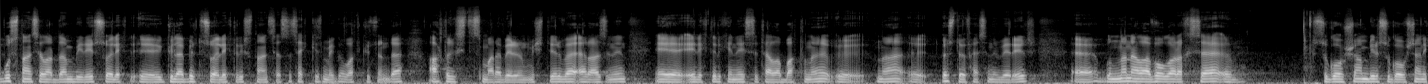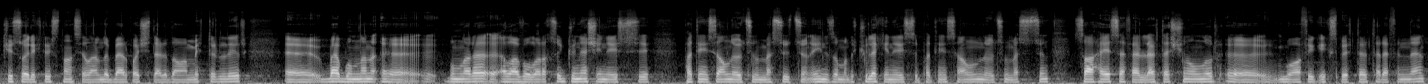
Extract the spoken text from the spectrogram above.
Bu stansiyalardan biri su Güləbird su elektrik stansiyası 8 meqavat gücündə artıq istismara verilmişdir və ərazinin elektrik enerjisi tələbatına öz tövhəsini verir. Bundan əlavə olaraq isə isə su qovşan 1, su qovşan 2 su elektrik stansiyalarında bərpa işləri davam etdirilir və bundan bunlara əlavə olaraq isə günəş enerjisi potensialının ölçülməsi üçün, eyni zamanda külək enerjisi potensialının ölçülməsi üçün sahəyə səfərlər təşkil olunur müvafiq ekspertlər tərəfindən.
